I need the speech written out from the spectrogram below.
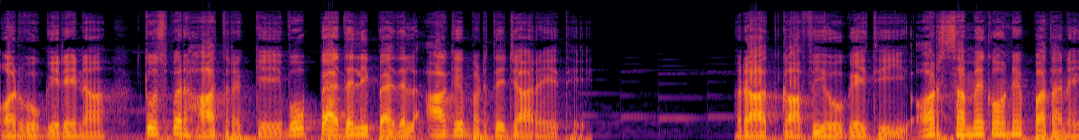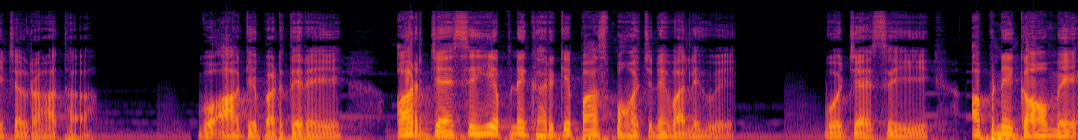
और वो गिरे ना तो उस पर हाथ रख के वो पैदल ही पैदल आगे बढ़ते जा रहे थे। रात काफ़ी हो गई थी और समय का उन्हें पता नहीं चल रहा था। वो आगे बढ़ते रहे और जैसे ही अपने घर के पास पहुँचने वाले हुए, वो जैसे ही अपने गाँव में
